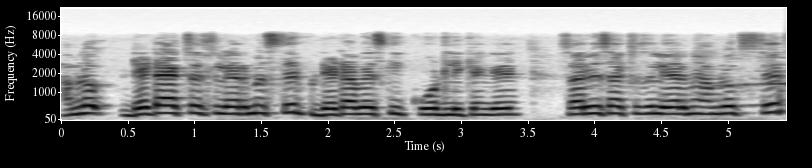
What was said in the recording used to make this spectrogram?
हम लोग डेटा एक्सेस लेयर में सिर्फ़ डेटाबेस की कोड लिखेंगे, सर्विस एक्सेस लेयर में हम लोग सिर्फ़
